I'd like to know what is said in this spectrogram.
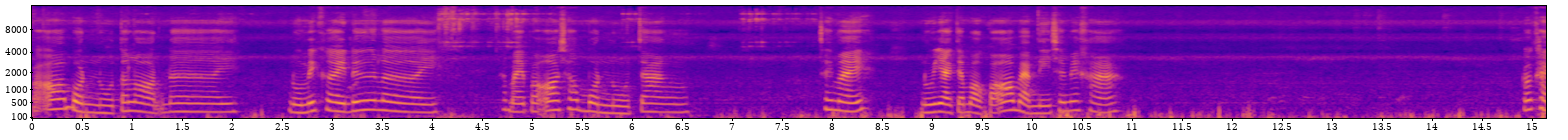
ป้าอ้อบ่นหนูตลอดเลย หนูไม่เคยดื้อเลยทำไมป้าอ้อชอบบ่นหนูจัง ใช่ไหม หนูอยากจะบอกป้าอ้อแบบนี้ใช่ไหมคะ ก็ใคร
